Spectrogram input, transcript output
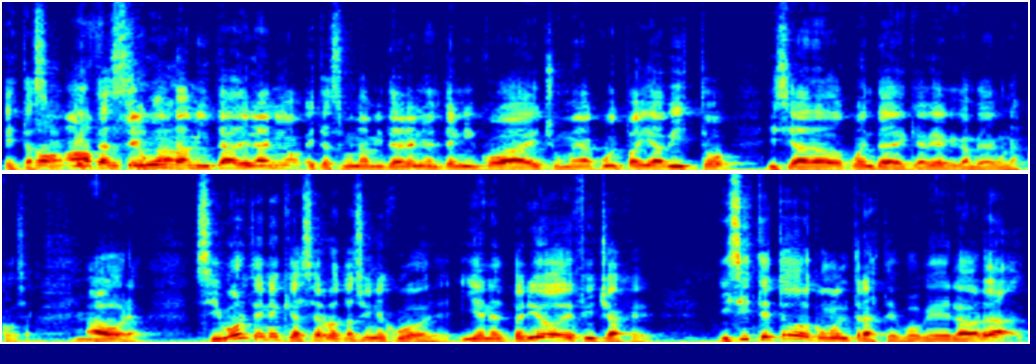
esta, No, se- ha esta segunda mitad del año, esta segunda mitad del año el técnico ha hecho un mea culpa y ha visto y se ha dado cuenta de que había que cambiar algunas cosas. Ahora, si vos tenés que hacer rotaciones de jugadores y en el periodo de fichaje hiciste todo como el traste, porque la verdad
